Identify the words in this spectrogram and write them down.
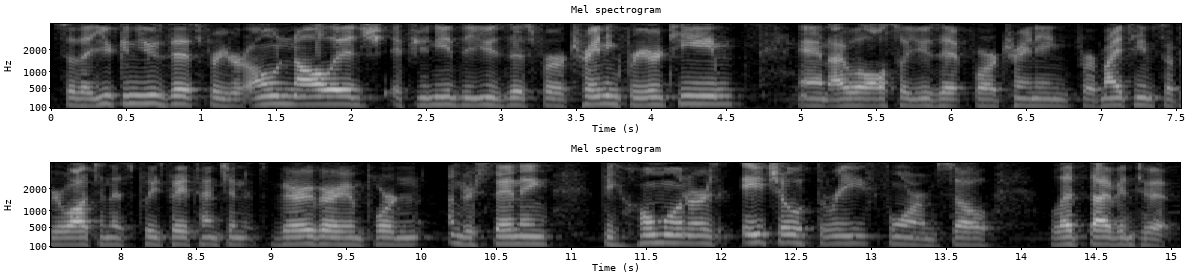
so that you can use this for your own knowledge if you need to use this for training for your team and I will also use it for training for my team. So if you're watching this, please pay attention. It's very, very important understanding the homeowners HO3 form. So let's dive into it.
